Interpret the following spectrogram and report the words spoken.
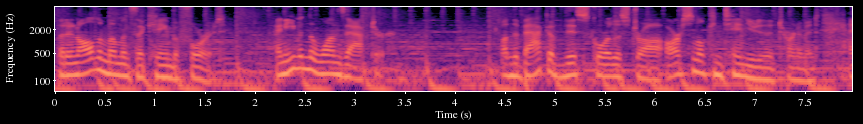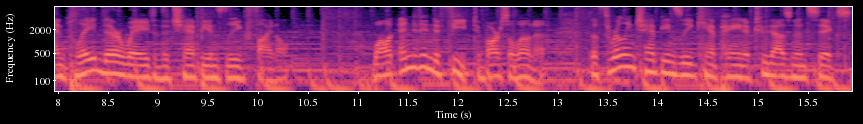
but in all the moments that came before it, and even the ones after. On the back of this scoreless draw, Arsenal continued in the tournament and played their way to the Champions League final. While it ended in defeat to Barcelona, the thrilling Champions League campaign of 2006,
